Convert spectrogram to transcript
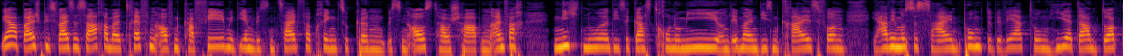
ja, beispielsweise Sache mal treffen auf einen Café, mit ihr ein bisschen Zeit verbringen zu können, ein bisschen Austausch haben, einfach nicht nur diese Gastronomie und immer in diesem Kreis von, ja, wie muss es sein, Punkte, Bewertung, hier, da und dort.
